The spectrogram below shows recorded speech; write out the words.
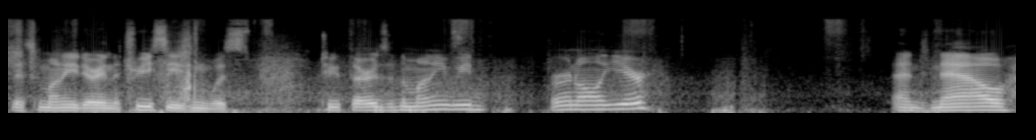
this money during the tree season was two thirds of the money we'd earn all year. And now,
